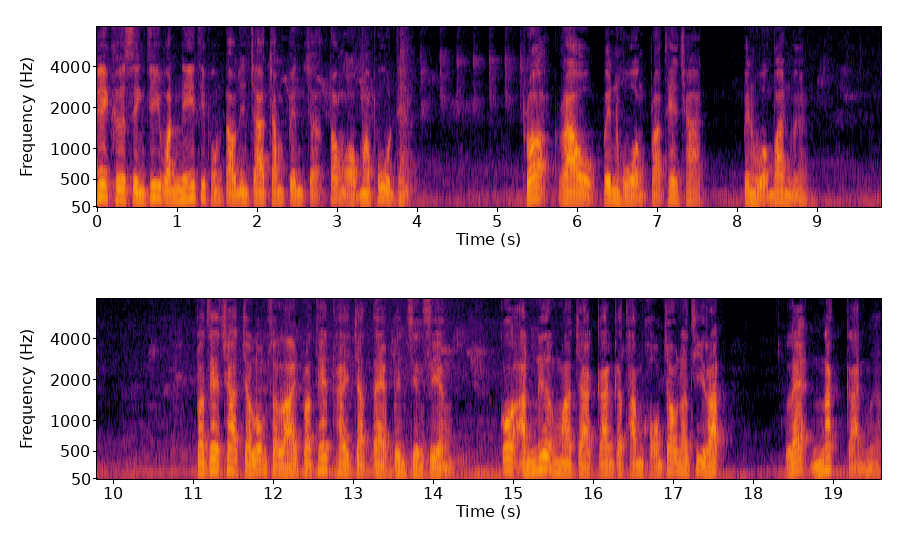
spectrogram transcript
นี่คือสิ่งที่วันนี้ที่ผมเต่านินจาจำเป็นจะต้องออกมาพูดเนี่ย เพราะเราเป็นห่วงประเทศชาติ เป็นห่วงบ้านเมือง ประเทศชาติจะล่มสลายประเทศไทยจะแตกเป็นเสียงเสียงก็อันเนื่องมาจากการกระทำของเจ้าหน้าที่รัฐ และนักการเมือง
